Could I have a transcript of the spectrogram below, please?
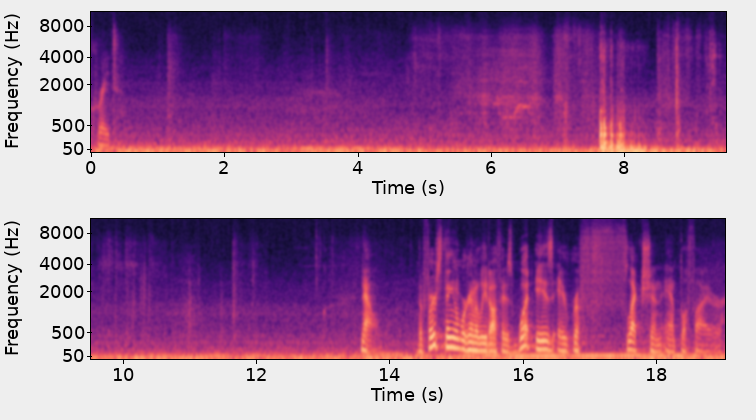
Great. Now, the first thing that we're going to lead off is what is a reflection amplifier?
